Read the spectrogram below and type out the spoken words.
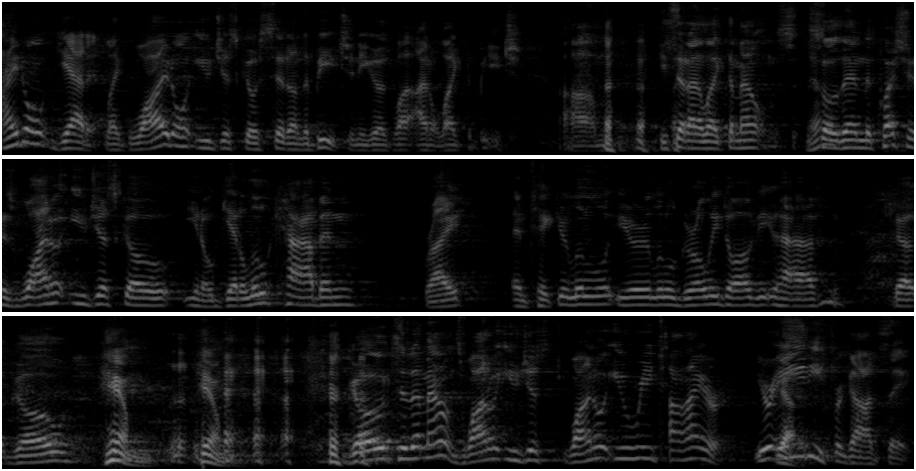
I don't get it. Like, why don't you just go sit on the beach? And he goes, Well, I don't like the beach. Um, he said, I like the mountains. So then the question is, why don't you just go, you know, get a little cabin, right? And take your little, your little girly dog that you have and go, go Him. Him. go to the mountains. Why don't you just, why don't you retire? You're Yeah. 80 for God's sake.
